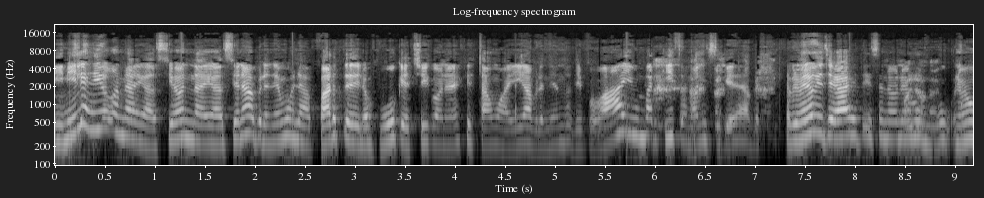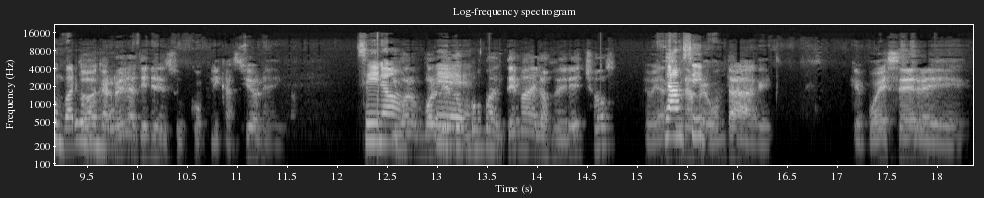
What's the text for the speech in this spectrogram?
y ni les digo con navegación, navegación aprendemos la parte de los buques, chicos, no es que estamos ahí aprendiendo tipo, ay, un barquito, no, ni siquiera. Lo primero que llegas y te dicen, no, no, es, un no es un barco. Toda carrera tiene sus complicaciones, digamos. Sí, no. Y bueno, volviendo un eh, poco al tema de los derechos, te voy a hacer una pregunta que, que, puede ser... Eh,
